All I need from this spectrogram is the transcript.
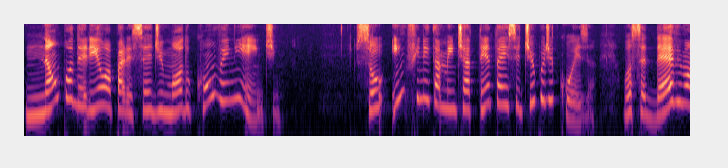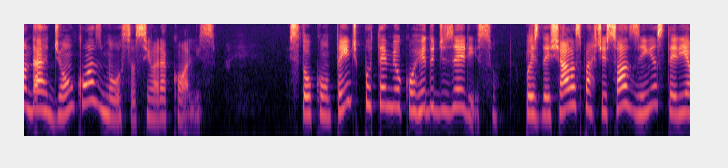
não poderiam aparecer de modo conveniente. Sou infinitamente atenta a esse tipo de coisa. Você deve mandar John com as moças, senhora Collins. Estou contente por ter me ocorrido dizer isso pois deixá-las partir sozinhas teria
